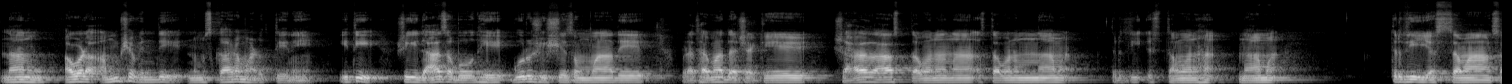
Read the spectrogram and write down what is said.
ನಾನು ಅವಳ ಅಂಶವೆಂದೇ ನಮಸ್ಕಾರ ಮಾಡುತ್ತೇನೆ. ಇತಿ ಶ್ರೀದಾಸಬೋಧೆ ಗುರುಶಿಷ್ಯ ಸಂವಾದೆ ಪ್ರಥಮ ದಶಕೆ ಶಾರದಾಸ್ತವನ ಸ್ತವನಂ ನಾಮ ತೃತಿ ಸ್ತವನ ನಾಮ ತೃತೀಯ ಸಮಾಸ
